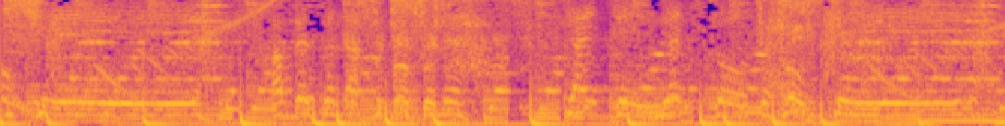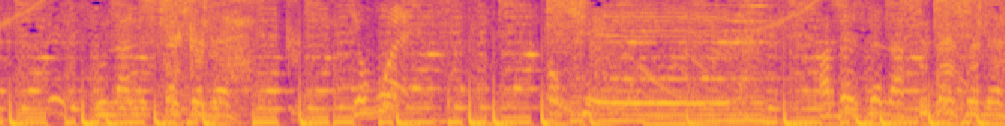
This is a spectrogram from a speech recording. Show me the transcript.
okay abeze ndashibezele dayideng netsoke okay vulani isekele yewe okay abeze ndashibezele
